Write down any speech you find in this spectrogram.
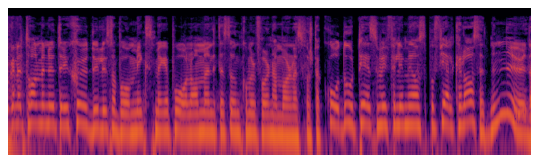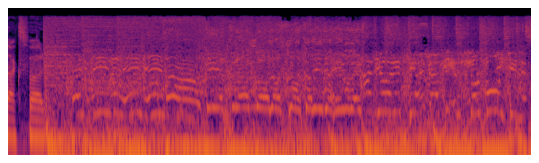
Klockan är 12 minuter i sju. Du lyssnar på Mix Megapol. Om en liten stund kommer du få den här morgonens första kodord till er som vill följa med oss på fjällkalaset. Men nu är det dags för...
